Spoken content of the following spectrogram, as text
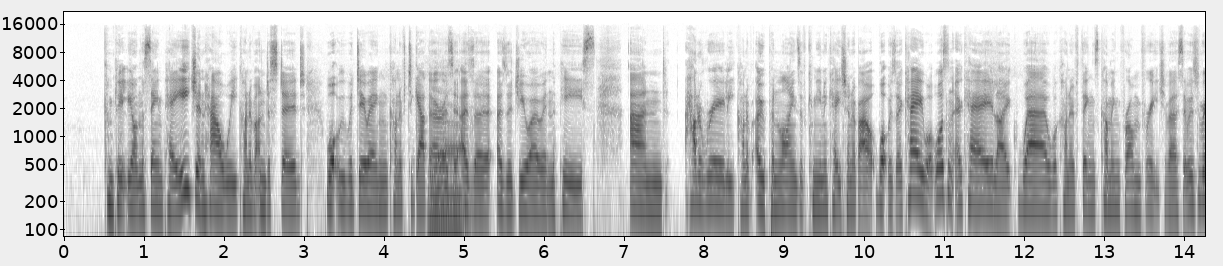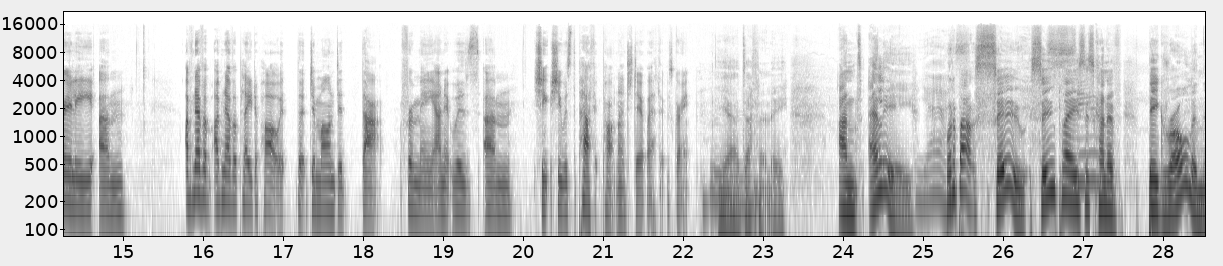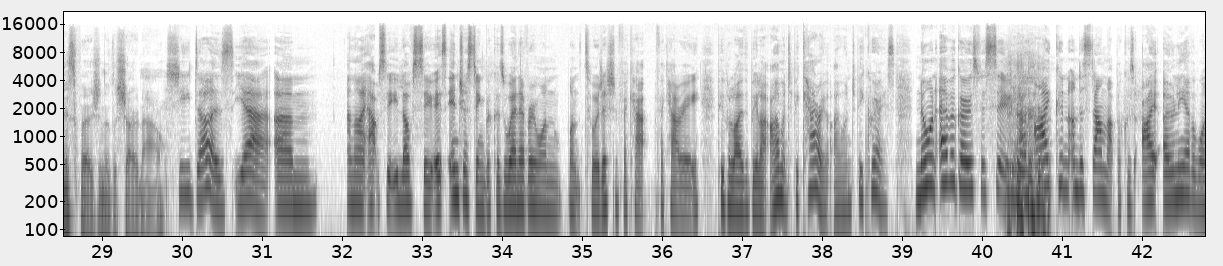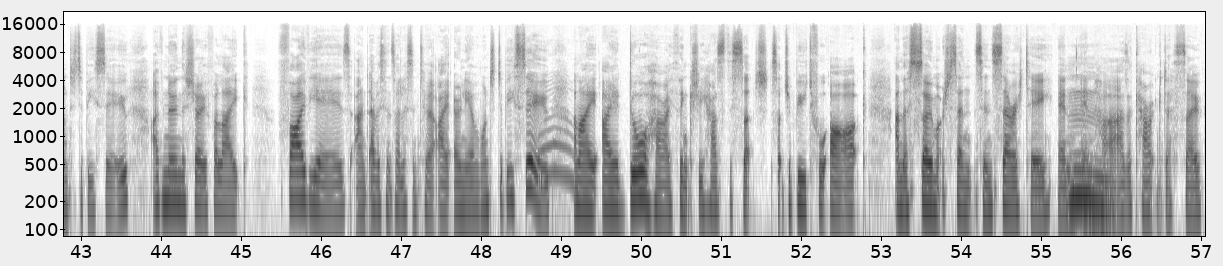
completely on the same page and how we kind of understood what we were doing kind of together as, a, as a as a duo in the piece and had a really kind of open lines of communication about what was okay what wasn't okay like where were kind of things coming from for each of us it was really um i've never i've never played a part that demanded that from me and it was um she she was the perfect partner to do it with it was great Yeah, definitely. And Ellie, Yes. what about Sue? Sue plays this kind of big role in this version of the show now. She does, yeah. Um, and I absolutely love Sue. It's interesting because when everyone wants to audition for Ca- for Carrie, people either be like, "I want to be Carrie," or "I want to be Chris." No one ever goes for Sue, and I couldn't understand that because I only ever wanted to be Sue. I've known the show for like five years, and ever since I listened to it, I only ever wanted to be Sue, and I I adore her. I think she has this such such a beautiful arc, and there's so much sen- sincerity in in her as a character. So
